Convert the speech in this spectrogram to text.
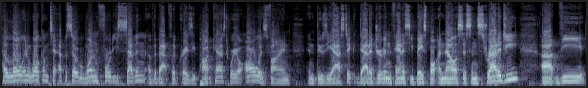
Hello and welcome to episode 147 of the Bat Flip Crazy podcast, where you'll always find enthusiastic, data driven fantasy baseball analysis and strategy. Uh, the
